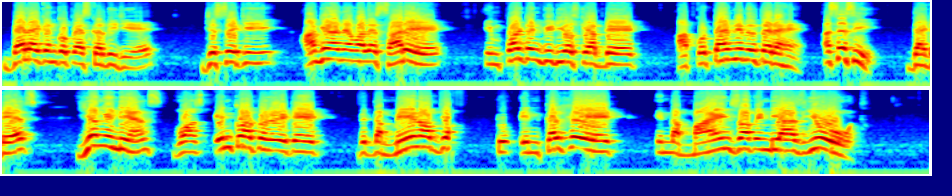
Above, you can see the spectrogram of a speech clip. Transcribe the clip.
बेल आइकन को प्रेस कर दीजिए, जिससे कि आगे आने वाले सारे इंपॉर्टेंट वीडियोस के अपडेट आपको टाइमली मिलते रहें। Assessee that is Young Indians was incorporated with the main object to inculcate in the minds of India's youth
